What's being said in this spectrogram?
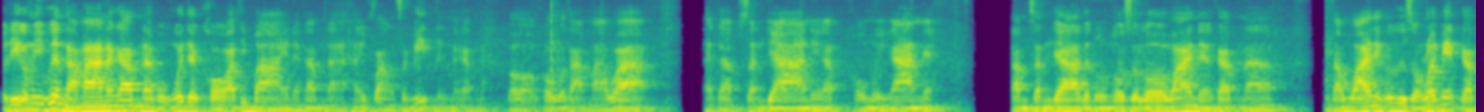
วันนี้ก็มีเพื่อนถามมานะครับนะผมก็จะขออธิบายนะครับนะให้ฟังสักนิดหนึ่งนะครับนะก็เขาก็ถามมาว่านะครับสัญญาเนี่ยครับของหน่วยงานเนี่ยทำสัญญาถนนกสลไว้เนี่ยครับนะทำไว้เนี่ยก็คือ 200 เมตรครับ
